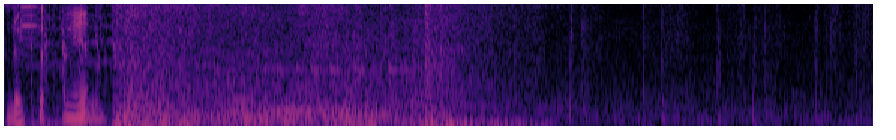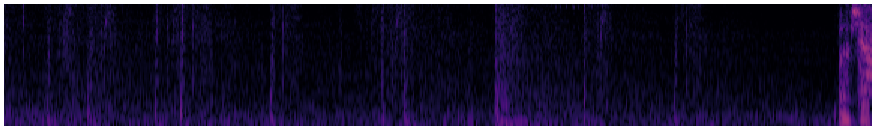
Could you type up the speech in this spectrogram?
Director alien. That's right?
